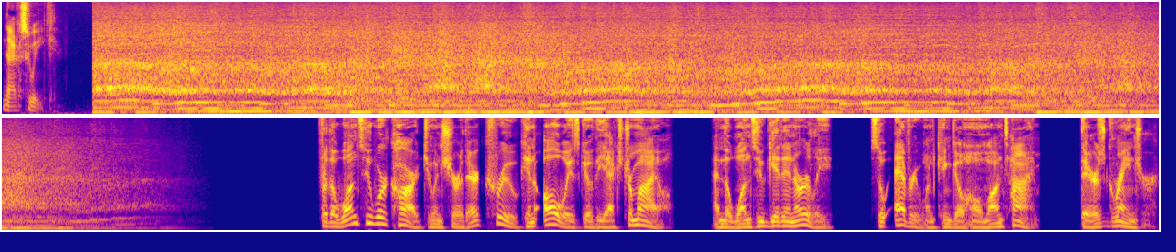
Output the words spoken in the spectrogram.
next week. For the ones who work hard to ensure their crew can always go the extra mile, and the ones who get in early so everyone can go home on time, there's Grainger,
